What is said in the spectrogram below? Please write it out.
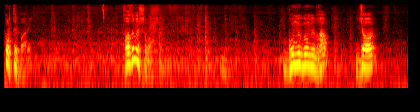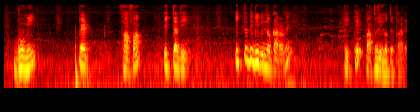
করতে পারে। হজমের সমস্যা। বমি বমি ভাব, জ্বর বমি পেট, ফাফা ইত্যাদি ইত্যাদি বিভিন্ন কারণে পিত্তে পাথরি হতে পারে।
